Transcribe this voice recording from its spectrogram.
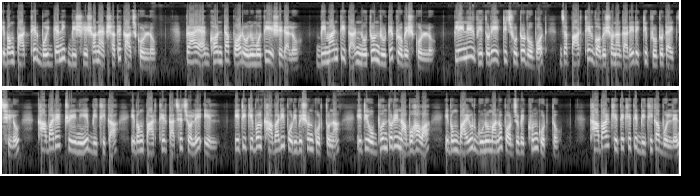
এবং পার্থের বৈজ্ঞানিক বিশ্লেষণ একসাথে কাজ করল। প্রায় এক ঘণ্টা পর অনুমতি এসে গেল। বিমানটি তার নতুন রুটে প্রবেশ করল। প্লেনের ভেতরে একটি ছোট রোবট, যা পার্থের গবেষণাগারের একটি প্রোটোটাইপ ছিল, খাবারের ট্রে নিয়ে বিথিকা এবং পার্থের কাছে চলে এল। এটি কেবল খাবারই পরিবেশন করত না, এটি অভ্যন্তরীণ আবহাওয়া এবং বায়ুর গুণমানও পর্যবেক্ষণ করত। খাবার খেতে খেতে বিথিকা বললেন,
